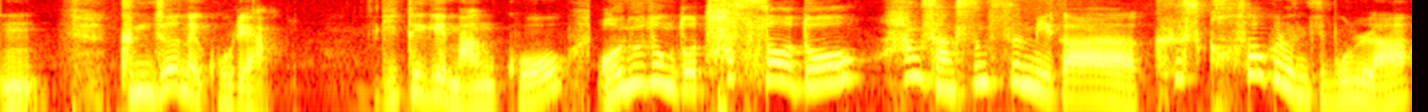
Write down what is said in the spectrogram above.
음, 금전의 고략. 이 되게 많고 어느 정도 찼어도 항상 씀씀이가 크- 커서 그런지 몰라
